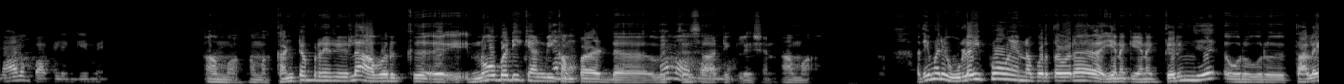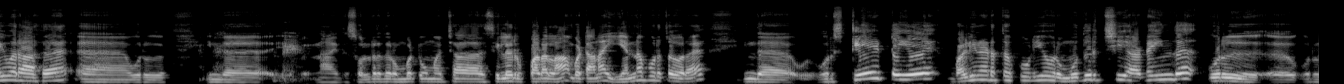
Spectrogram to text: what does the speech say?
நானும் பார்க்கல எங்கேயுமே. ஆமா ஆமா. கண்டெம்பரரியில அவருக்கு நோபடி கேன் பி ஆமா. கம்பேர்ட் வித் ஆமா திஸ் ஆமா ஆமா. ஆர்டிகுலேஷன் ஆமா. அதே மாதிரி உழைப்பும் என்னை பொறுத்தவரை எனக்கு எனக்கு தெரிஞ்சு ஒரு ஒரு தலைவராக அஹ், ஒரு இந்த நான் இது சொல்றது ரொம்ப டூ மச்சா சிலர் படலாம். பட் ஆனா என்னை பொறுத்தவரை இந்த ஒரு ஸ்டேட்டையே வழிநடத்தக்கூடிய ஒரு முதிர்ச்சி அடைந்த ஒரு அஹ், ஒரு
